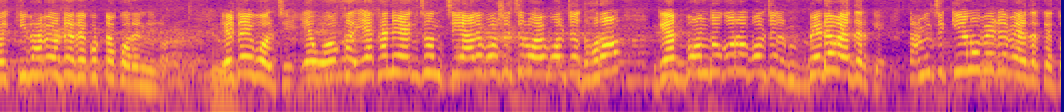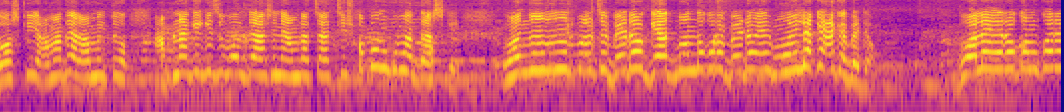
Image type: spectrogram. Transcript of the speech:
ওই কীভাবে ওটা রেকর্ডটা করে নিল? এটাই বলছি। এখানে একজন চেয়ারে বসেছিল, ওই বলছে, ধরো গেট বন্ধ করো, বলছে, বেড়ে এদেরকে। আমি বলছি, কেন বেড়ে এদেরকে? দোষ কি আমাদের? আমি তো আপনাকে কিছু বলতে আসিনি, আমরা চাচ্ছি স্বপন কুমার দাসকে। অঞ্জন বলছে, বেড়ো গেট বন্ধ করো, বেড়ো এই মহিলাকে আগে বেড়ো। বলে এরকম করে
